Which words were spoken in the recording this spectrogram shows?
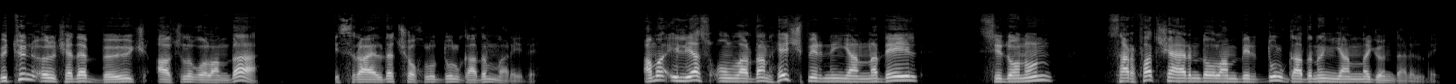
bütün ölkədə böyük aclıq olanda, İsraildə çoxlu dul qadın var idi. Amma İlyas onlardan heç birinin yanına deyil, Sidonun, Sarfat şəhərində olan bir dul qadının yanına göndərildi.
